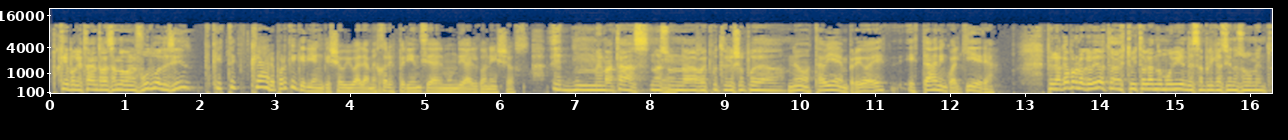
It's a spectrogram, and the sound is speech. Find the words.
¿Por qué? ¿Porque estaban transando con el fútbol, decís? Porque este, claro, ¿por qué querían que yo viva la mejor experiencia del mundial con ellos? Eh, me matás. No es Eh. una respuesta que yo pueda... No, está bien, pero digo, es- estaban en cualquiera. Pero acá por lo que veo está- estuviste hablando muy bien de esa aplicación en su momento.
